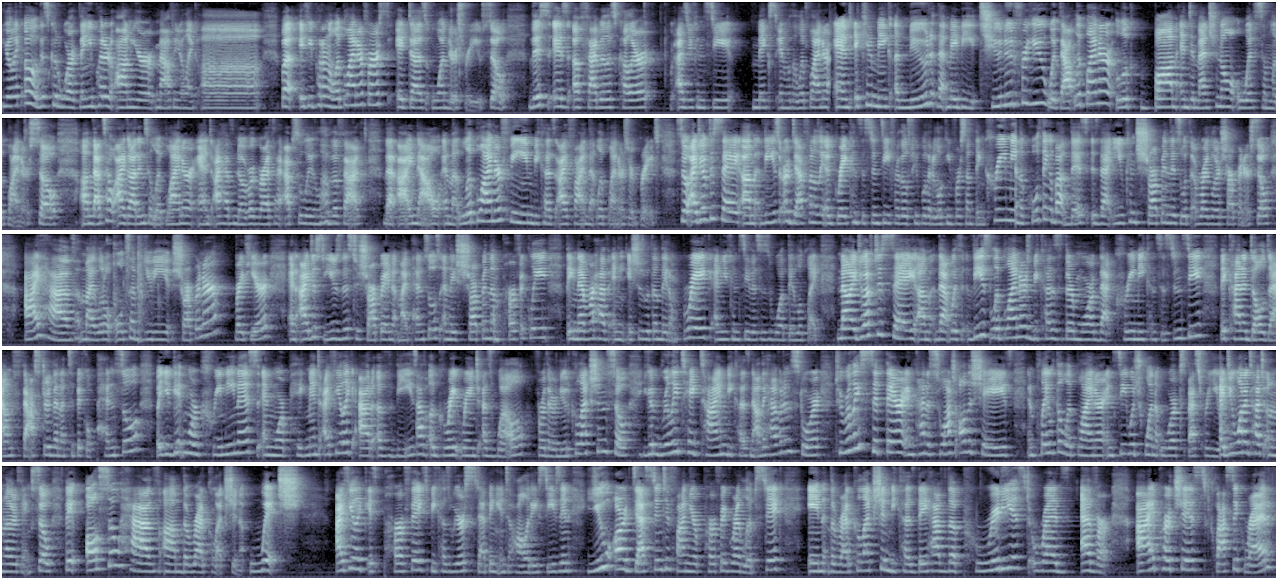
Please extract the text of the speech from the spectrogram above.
you're like, oh, this could work. Then you put it on your mouth and you're like, uh. But if you put on a lip liner first, it does wonders for you. So this is a fabulous color. As you can see, mixed in with a lip liner and it can make a nude that may be too nude for you without lip liner look bomb and dimensional with some lip liner. So um, that's how I got into lip liner and I have no regrets. I absolutely love the fact that I now am a lip liner fiend because I find that lip liners are great. So I do have to say um, these are definitely a great consistency for those people that are looking for something creamy. And the cool thing about this is that you can sharpen this with a regular sharpener. So I have my little Ulta Beauty sharpener right here and I just use this to sharpen my pencils and they sharpen them perfectly. They never have any issues with them. They don't break and you can see this is what they look like. Now I do have to say um, that with these lip liners because they're more of that creamy consistency they kind of dull down faster than a typical pencil but you get more creaminess and more pigment. I feel like out of these have a great range as well for their nude collection. So you can really take time because now they have it in store to really sit there and kind of swatch all the shades and play with the lip liner and see which one works best for you. I do want to touch on another thing. So they also have um, the red collection, which I feel like is perfect because we are stepping into holiday season. You are destined to find your perfect red lipstick in the red collection because they have the prettiest reds ever. I purchased classic red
